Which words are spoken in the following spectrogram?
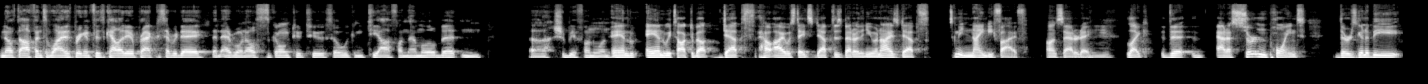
you know, if the offensive line is bringing physicality to practice every day, then everyone else is going to too. So we can tee off on them a little bit, and uh, should be a fun one. And and we talked about depth, how Iowa State's depth is better than UNI's depth. It's gonna be 95 on Saturday. Mm, Like the at a certain point, there's gonna be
